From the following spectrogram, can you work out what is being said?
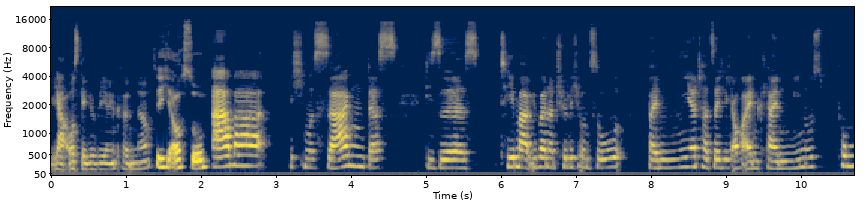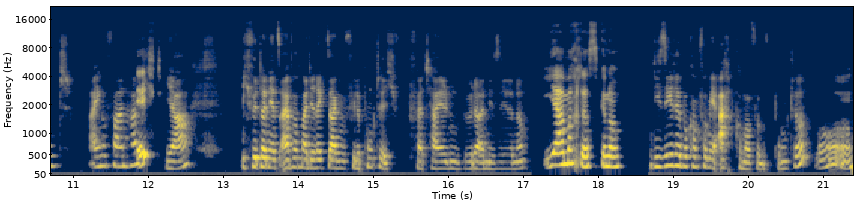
ja, Ausgänge wählen können, ne? Sehe ich auch so. Aber ich muss sagen, dass dieses Thema übernatürlich und so bei mir tatsächlich auch einen kleinen Minuspunkt eingefahren hat. Echt? Ja. Ich würde dann jetzt einfach mal direkt sagen, wie viele Punkte ich verteilen würde an die Serie, ne? Ja, mach das, genau. Die Serie bekommt von mir 8,5 Punkte. Oh.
